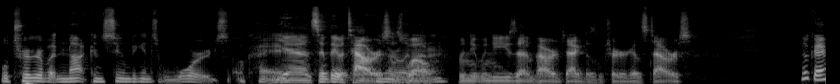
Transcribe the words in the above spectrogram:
will trigger but not consumed against wards. Okay. Yeah, and same thing with towers Doesn't as really well. matter. When you when you use that empowered attack, it doesn't trigger against towers. Okay.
